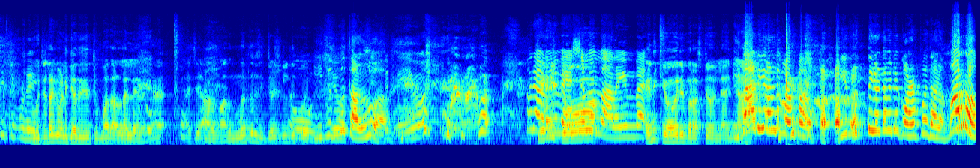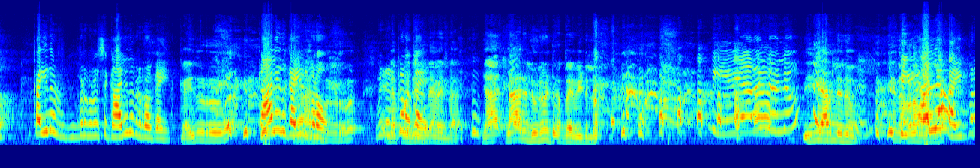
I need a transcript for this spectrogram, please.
നൂറ്റെട്ടൊക്കെ വിളിക്കാതെ ചുമ്മാ തള്ളല്ലേ? ഞാൻ അങ്ങനത്തെ ഒരു സിറ്റുവേഷനിൽ ഇരുന്ന് തള്ളുവാ. എനിക്ക് ഒരു പ്രശ്നമില്ല ഞാൻ ഇതാണ് ഇയാളുടെ കുഴപ്പം. ഈ വൃത്തികെട്ടവന്റെ കുഴപ്പം ഇതാണ്. മാറോ. കൈ പക്ഷെ കാലിൽ വിടറോ കൈ? കൈ. കാലിൽ കൈ എടുക്കണോ? കൈ? വേണ്ട. ഞാൻ ഞാനൊരു ലുലു ഇട്ടെ വീട്ടിൽ. അല്ല ഹൈപ്പർ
